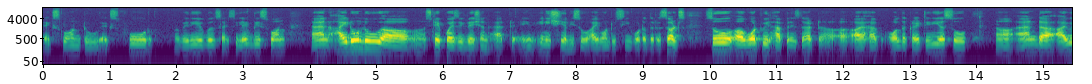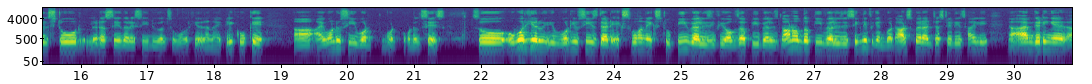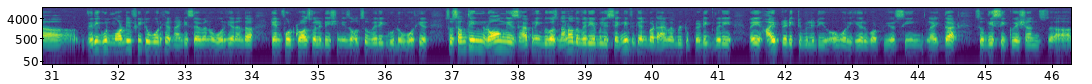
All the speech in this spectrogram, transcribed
x 1 to x 4 variables. I select this one and I do not do uh, stepwise regression at initially. So, I want to see what are the results. So, uh, what will happen is that uh, I have all the criteria. So, uh, and uh, I will store let us say the residuals over here and I click ok. Uh, I want to see what, what model says. So, over here what you see is that x 1 x 2 p values if you observe p values none of the p values is significant, but r square adjusted is highly uh, I am getting a uh, very good model fit over here 97 over here and the tenfold cross validation is also very good over here. So, something wrong is happening because none of the variable is significant, but I am able to predict very very high predictability over here what we are seeing like that. So, these equations uh,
